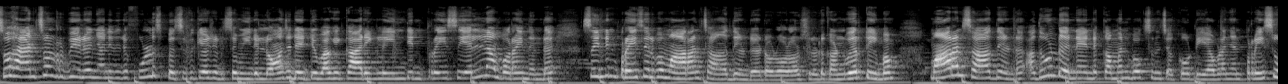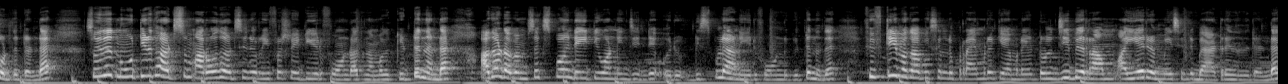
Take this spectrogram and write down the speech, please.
സോ ഹാൻഡ്സ് ഓൺ റിവ്യൂവിൽ ഞാൻ ഇതിന്റെ ഫുൾ സ്പെസിഫിക്കേഷൻസും ഇതിന്റെ ലോഞ്ച് ഡേറ്റ് ബാക്കി കാര്യങ്ങൾ ഇന്ത്യൻ പ്രൈസ് എല്ലാം പറയുന്നുണ്ട്. സോ ഇന്ത്യൻ പ്രൈസ് ചിലപ്പോൾ മാറാൻ സാധ്യതയുണ്ട് കേട്ടോ. ഡോളേഴ്സിലോട്ട് കൺവേർട്ട് ചെയ്യുമ്പം മാറാൻ സാധ്യതയുണ്ട്. അതുകൊണ്ട് തന്നെ എന്റെ കമന്റ് ബോക്സ് ഒന്ന് ചെക്കൗട്ട് ചെയ്യുക അവിടെ ഞാൻ പ്രൈസ് കൊടുത്തിട്ടുണ്ട്. സോ ഇത് നൂറ്റി ഇരുപത് ഹർട്സും അറുപത് ഹർട്സിന്റെ റീഫ്രഷ് റേറ്റ് ഈ ഒരു ഫോണിനകത്ത് നമുക്ക് കിട്ടുന്നുണ്ട്. അതോടൊപ്പം സിക്സ് പോയിന്റ് എയ്റ്റി വൺ ഇഞ്ചിന്റെ ഒരു ഡിസ്പ്ലേ ആണ് ഈ ഒരു ഫോണിന് കിട്ടുന്നത്. ഫിഫ്റ്റി മെഗാ പിക്സലിന്റെ primary camera twelve G B RAM അയ്യായിരം എം എച്ചിന്റെ ബാറ്ററി നിന്നിട്ടുണ്ട്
